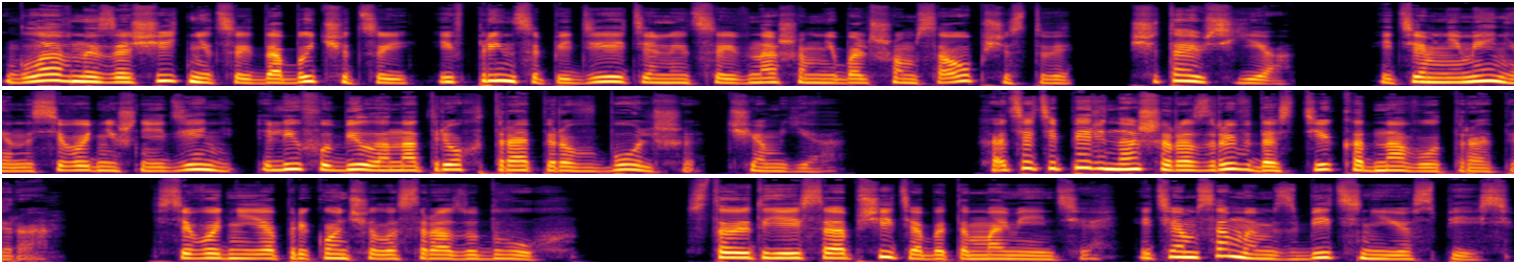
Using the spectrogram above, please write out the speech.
Главной защитницей, добытчицей и, в принципе, деятельницей в нашем небольшом сообществе считаюсь я. И тем не менее, на сегодняшний день Лив убила на трех трапперов больше, чем я. Хотя теперь наш разрыв достиг одного траппера. Сегодня я прикончила сразу двух. Стоит ей сообщить об этом моменте и тем самым сбить с нее спесь.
